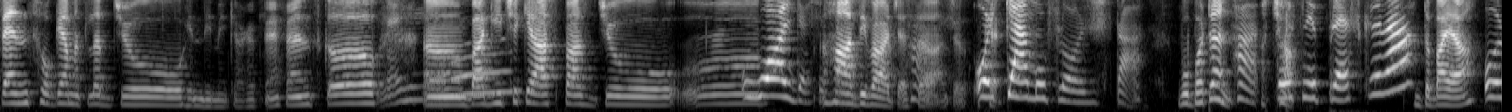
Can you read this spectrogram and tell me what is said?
फेंस हो गया मतलब जो हिंदी में क्या कहते हैं फेंस को अ, बागीचे के आसपास जो वॉल जैसे हाँ दीवार जैसा हाँ, जो और कैमोफ्लेज था। वो बटन? हाँ अच्छा तो अच्छा। उसने प्रेस करा। दबाया। और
